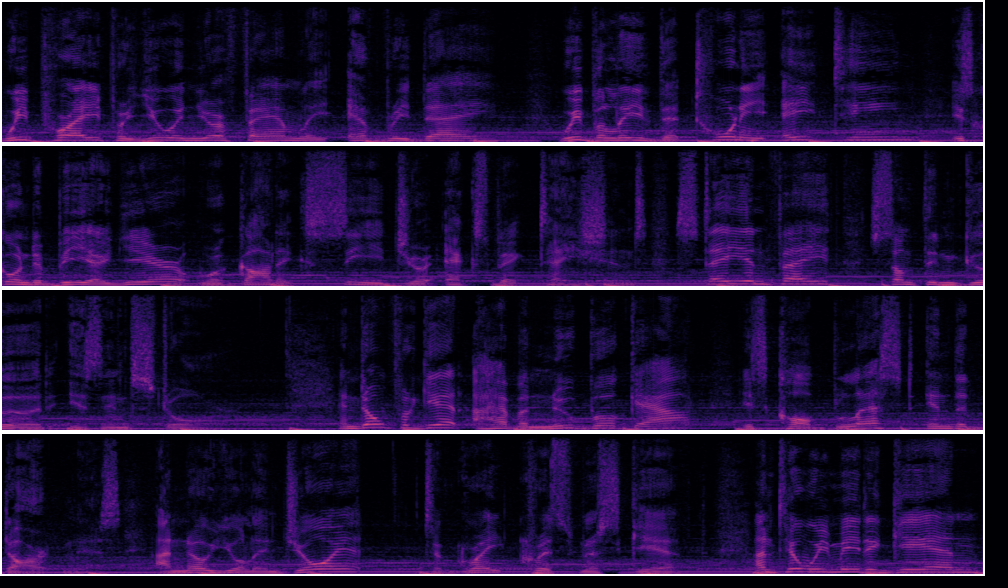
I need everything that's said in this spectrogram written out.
We pray for you and your family every day. We believe that 2018 is going to be a year where God exceeds your expectations. Stay in faith, something good is in store. And don't forget, I have a new book out. It's called Blessed in the Darkness. I know you'll enjoy it. It's a great Christmas gift. Until we meet again,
